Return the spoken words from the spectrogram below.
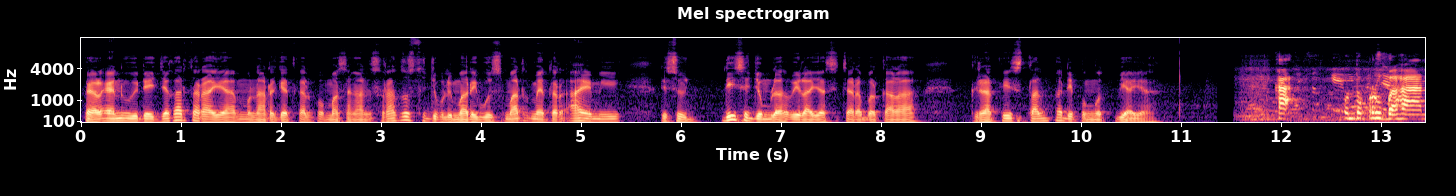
PLN UID Jakarta Raya menargetkan pemasangan 175.000 smart meter AMI di, di sejumlah wilayah secara berkala gratis tanpa dipungut biaya. Kak, untuk perubahan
